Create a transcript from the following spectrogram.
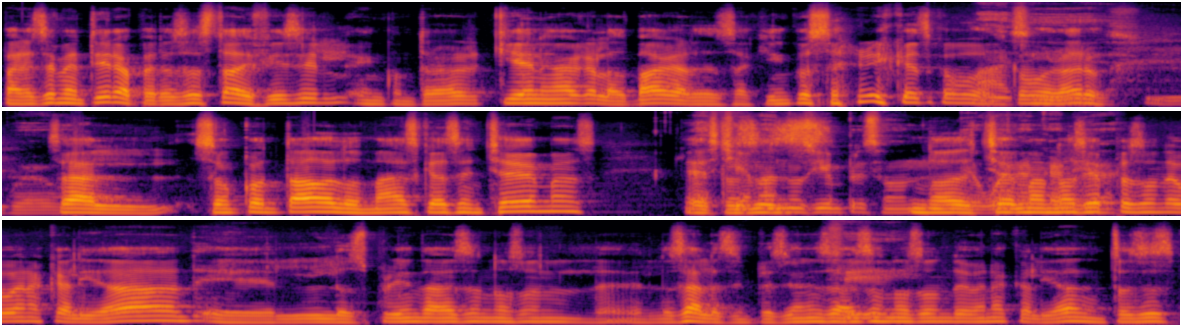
parece mentira, pero eso está difícil encontrar quién haga las vagas. Aquí en Costa Rica es como, Ah, es como sí, raro. es. O sea, el- son contados los más que hacen chemas. Las chemas entonces, no siempre son No, las chemas no calidad. siempre son de buena calidad. eh, los prints a veces no son. eh, O sea, las impresiones a Sí. veces no son de buena calidad. Entonces,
